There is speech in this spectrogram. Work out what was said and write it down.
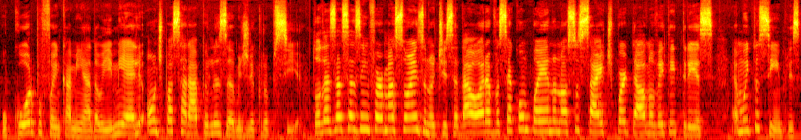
O corpo foi encaminhado ao IML, onde passará pelo exame de necropsia. Todas essas informações e Notícia da Hora você acompanha no nosso site Portal 93. É muito simples,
